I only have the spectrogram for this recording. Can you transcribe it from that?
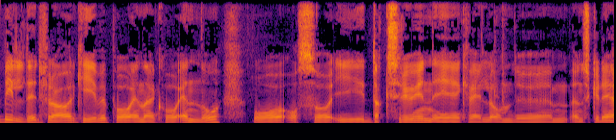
bilder fra arkivet på nrk.no, og også i Dagsrevyen i kveld om du ønsker det.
